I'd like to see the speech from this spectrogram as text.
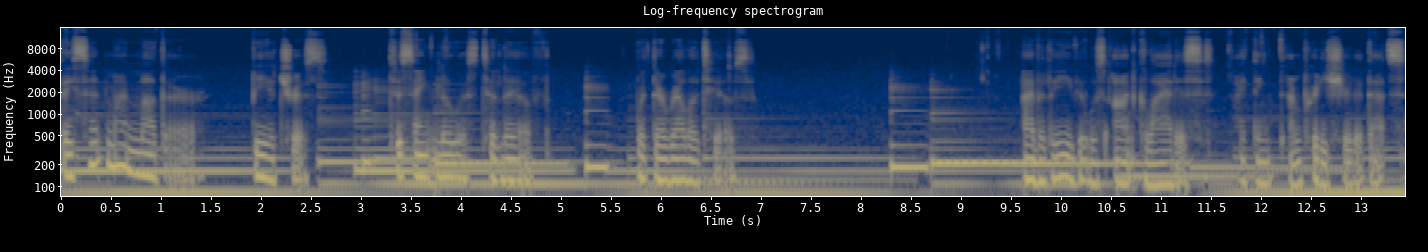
They sent my mother, Beatrice, to St. Louis to live with their relatives. I believe it was Aunt Gladys. I think, I'm pretty sure that that's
